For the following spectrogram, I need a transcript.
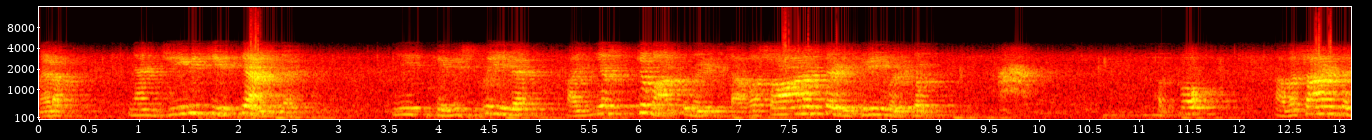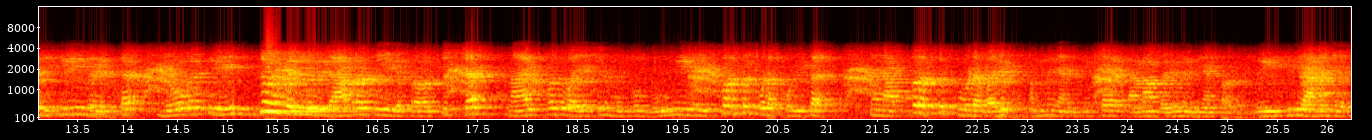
മേഡം ഞാൻ ജീവിച്ചിരിക്കുകയാണെങ്കിൽ ഈ കെമിസ്ട്രിയിലെ ഹയസ്റ്റ് മാർക്ക് മേടിച്ച് അവസാനത്തെ ഡിഗ്രിയും എടുക്കും. അപ്പോ അവസാനത്തെ ഡിഗ്രിയും എടുത്ത് ലോകത്തിലെ ഏറ്റവും വലിയൊരു ലാബറട്ടറിയിൽ പ്രവർത്തിച്ച് നാൽപ്പത് വയസ്സിന് മുമ്പ് ഭൂമിയുടെ ഇപ്പുറത്ത് കൂടെ പോയിട്ട് ഞാൻ അപ്പുറത്ത് കൂടെ വരും. അന്ന് ഞാൻ ടീച്ചറെ കാണാൻ വരുമെന്ന് ഞാൻ പറഞ്ഞു. ഡിഗ്രി ആണെങ്കിലും.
